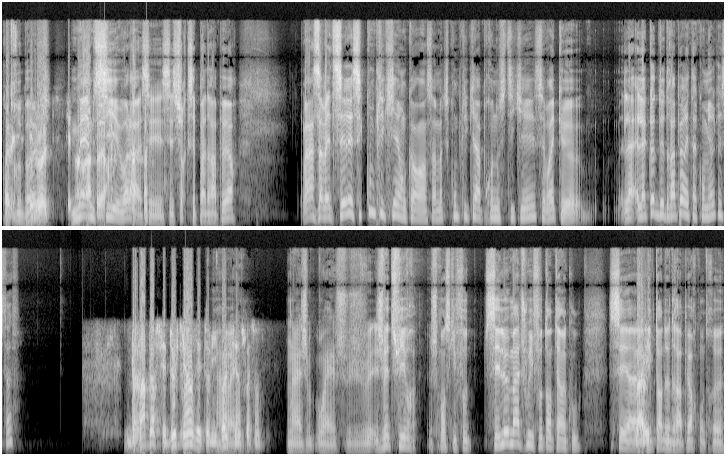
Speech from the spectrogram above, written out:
contre Ouais, Bolt. Même si, voilà, c'est sûr que c'est pas Draper. Ah, ça va être serré, c'est compliqué encore. hein. C'est un match compliqué à pronostiquer. C'est vrai que la, la cote de Draper est à combien, Christophe? Draper, c'est 2,15 et Tommy Ah Paul, ouais. c'est 1,68. Ouais, je, ouais je, je vais- je vais te suivre. Je pense qu'il faut. C'est le match où il faut tenter un coup. C'est euh, Bah la oui. victoire de Draper contre,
